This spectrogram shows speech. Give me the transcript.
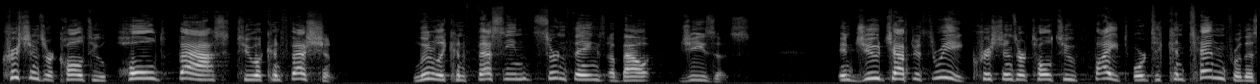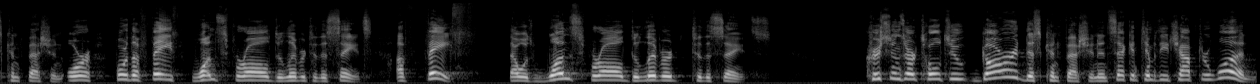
Christians are called to hold fast to a confession, literally confessing certain things about Jesus. In Jude chapter 3, Christians are told to fight or to contend for this confession or for the faith once for all delivered to the saints. A faith that was once for all delivered to the saints. Christians are told to guard this confession in 2 Timothy chapter 1,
